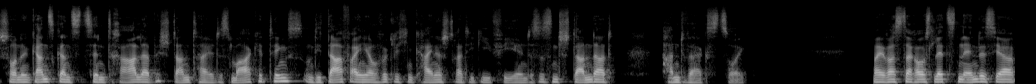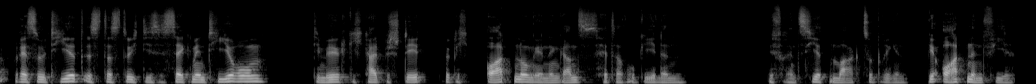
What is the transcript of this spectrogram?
schon ein ganz, ganz zentraler Bestandteil des Marketings und die darf eigentlich auch wirklich in keiner Strategie fehlen. Das ist ein Standard-Handwerkszeug. Weil was daraus letzten Endes ja resultiert, ist, dass durch diese Segmentierung die Möglichkeit besteht, wirklich Ordnung in einen ganz heterogenen, differenzierten Markt zu bringen. Wir ordnen viel.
